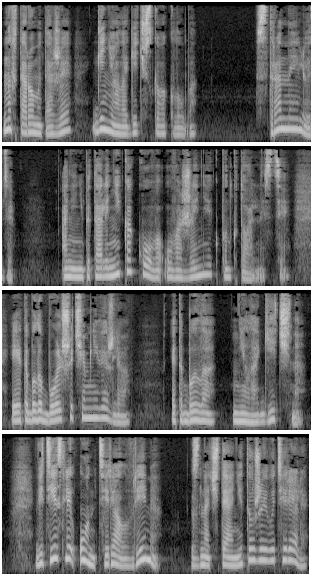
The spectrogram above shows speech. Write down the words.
на втором этаже генеалогического клуба. Странные люди. Они не питали никакого уважения к пунктуальности. И это было больше, чем невежливо. Это было нелогично. Ведь если он терял время, значит, и они тоже его теряли.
